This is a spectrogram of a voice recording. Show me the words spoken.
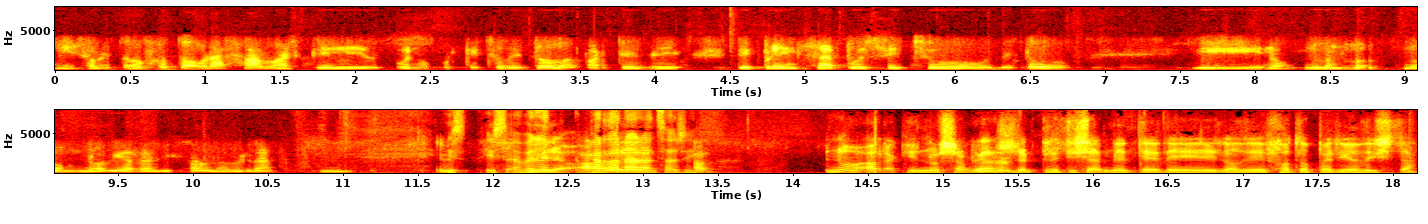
y sobre todo fotógrafa, más que, bueno, porque he hecho de todo, aparte de, de prensa, pues he hecho de todo y no, no, no, no, no había realizado, la verdad. Isabel, perdona, Aranza, sí. No, ahora que nos hablas precisamente de lo de fotoperiodista,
